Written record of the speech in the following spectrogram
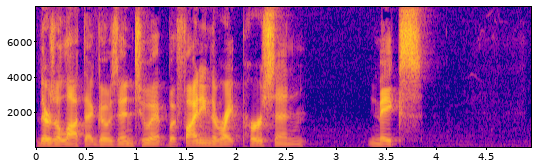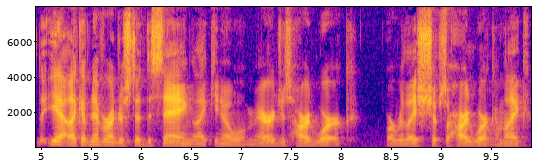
there's a lot that goes into it, but finding the right person makes yeah, like I've never understood the saying like, you know, well, marriage is hard work or relationships are hard work. I'm like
